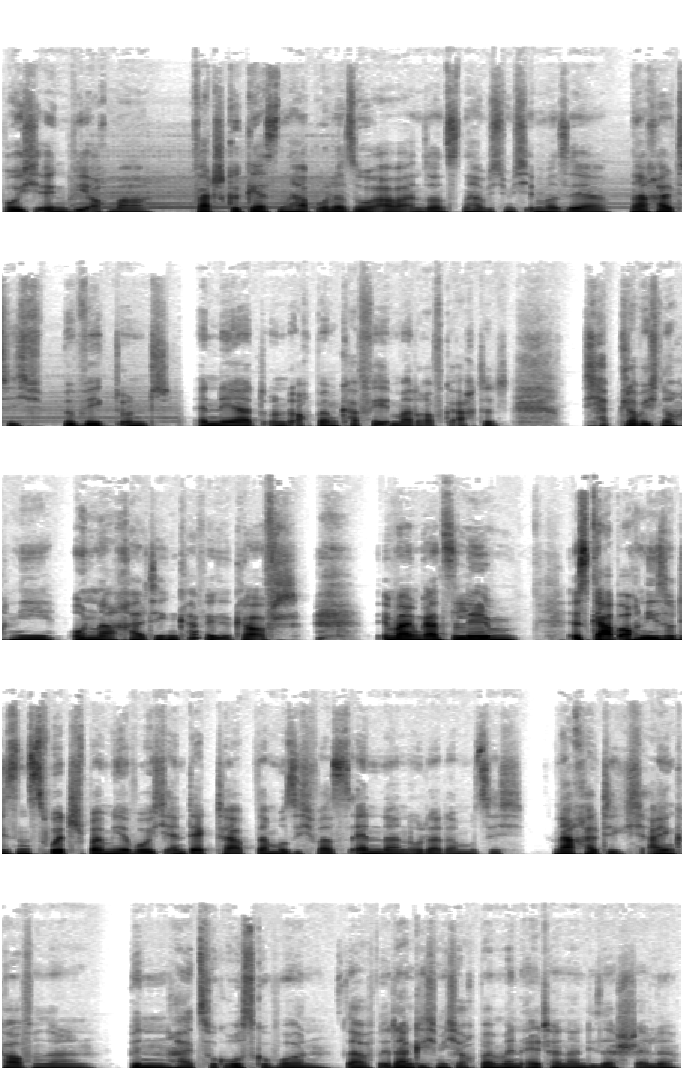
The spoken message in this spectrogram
wo ich irgendwie auch mal Quatsch gegessen habe oder so. Aber ansonsten habe ich mich immer sehr nachhaltig bewegt und ernährt und auch beim Kaffee immer drauf geachtet. Ich habe, glaube ich, noch nie unnachhaltigen Kaffee gekauft. In meinem ganzen Leben. Es gab auch nie so diesen Switch bei mir, wo ich entdeckt habe, da muss ich was ändern oder da muss ich nachhaltig einkaufen, sondern bin halt so groß geworden. Da bedanke ich mich auch bei meinen Eltern an dieser Stelle.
